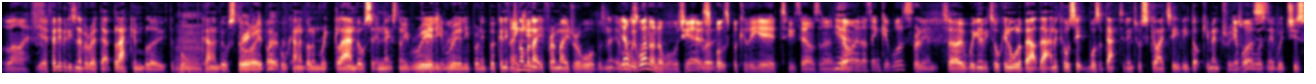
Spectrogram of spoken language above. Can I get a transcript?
life. Yeah, if anybody's never read that, Black and Blue, the Paul Mm. Cannonville story Really by book. Paul Canoville and Rick Glanvill sitting next to me. Really, you, really brilliant book. And it was Thank you. nominated for a major award, wasn't it? it yeah, was, we won an award. Yeah, it was Sports Book of the Year 2009, I think it was. Brilliant. So we're going to be talking all about that. And of course, it was adapted into a Sky TV documentary It as well, was. wasn't it? Which is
